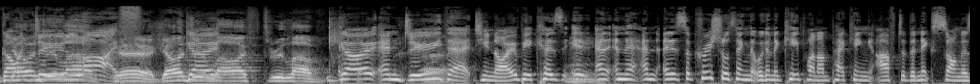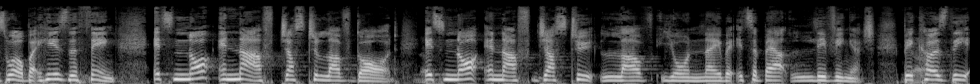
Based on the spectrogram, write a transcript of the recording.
Go, and, do, love. life. Yeah, go and do life through love. go and do Uh, that, you know, because mm. it, and, and, and it's a crucial thing that we're going to keep on unpacking after the next song as well. But here's the thing. It's not enough just to love God. It's not enough just to love your neighbor. It's about living it because the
